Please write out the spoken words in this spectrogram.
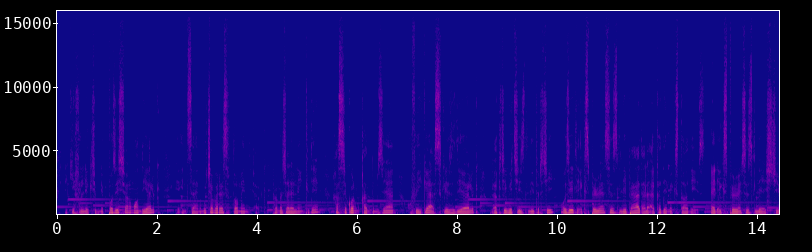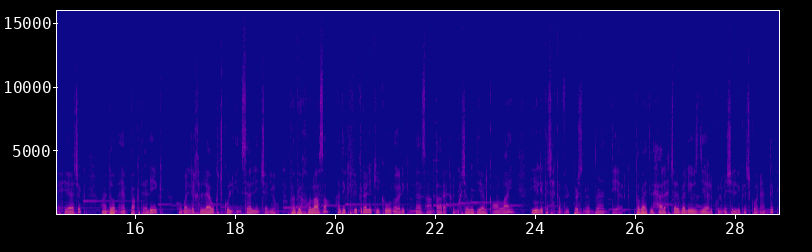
اللي كيخليك تبني positionnement ديالك كإنسان متمرس في ال domaine ديالك. فمثلا LinkedIn خاص يكون مقدم مزيان وفيه كاع ال skills ديالك وال activities اللي درتي وزيد ال experiences اللي بعاد على academic studies اي ال experiences اللي عشتي في حياتك وعندهم impact عليك هما اللي خلاوك تكون الإنسان اللي انت اليوم. فبخلاصه هذيك الفكرة اللي كيكونوا عليك الناس عن طريق المحتوى ديالك اونلاين هي اللي كتحكم في ال personal brand ديالك. بطبيعه الحال حتى ال values ديالك والمشي اللي كتكون عندك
